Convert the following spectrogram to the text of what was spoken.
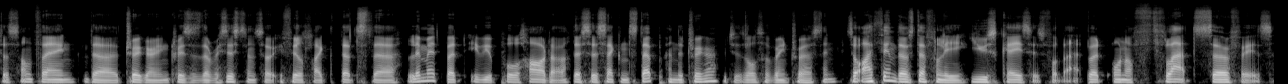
to something, the trigger increases the resistance. So it feels like that's the limit. But if you pull harder, there's a second step in the trigger, which is also very interesting. So I think there's definitely use cases for that. But on a flat surface,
